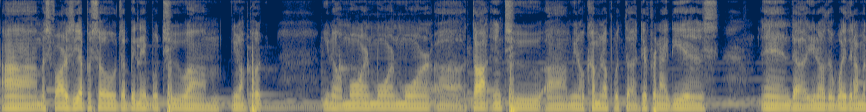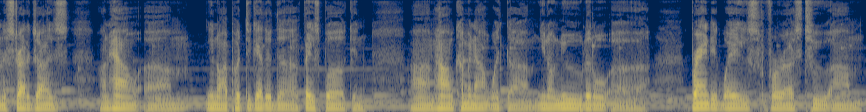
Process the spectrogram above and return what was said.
Um, as far as the episodes, I've been able to um, you know put you know more and more and more uh, thought into um, you know coming up with uh, different ideas and uh, you know the way that I'm going to strategize on how um, you know I put together the Facebook and um, how I'm coming out with um, you know new little uh, branded ways for us to, um,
